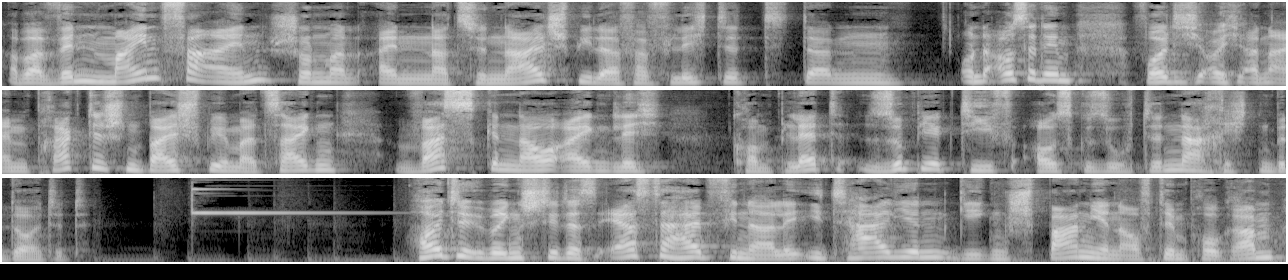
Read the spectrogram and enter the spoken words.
aber wenn mein Verein schon mal einen Nationalspieler verpflichtet, dann und außerdem wollte ich euch an einem praktischen Beispiel mal zeigen, was genau eigentlich komplett subjektiv ausgesuchte Nachrichten bedeutet. Heute übrigens steht das erste Halbfinale Italien gegen Spanien auf dem Programm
